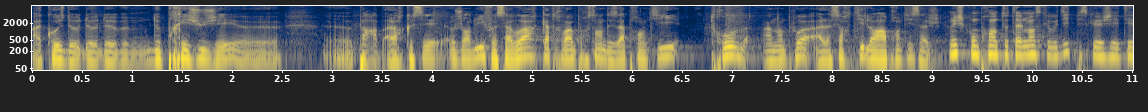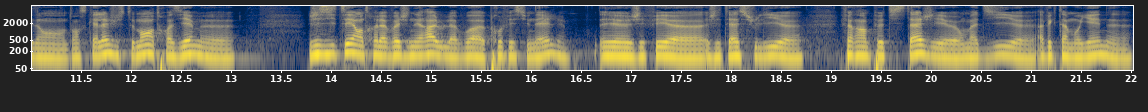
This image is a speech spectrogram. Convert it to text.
à, cause de, préjugés. euh, euh, alors que c'est aujourd'hui, il faut savoir, 80% des apprentis trouvent un emploi à la sortie de leur apprentissage. Oui, je comprends totalement ce que vous dites, puisque j'ai été dans, ce cas-là, justement, en troisième. J'hésitais entre la voie générale ou la voie professionnelle. J'ai fait, j'étais à Sully faire un petit stage et on m'a dit, avec ta moyenne,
